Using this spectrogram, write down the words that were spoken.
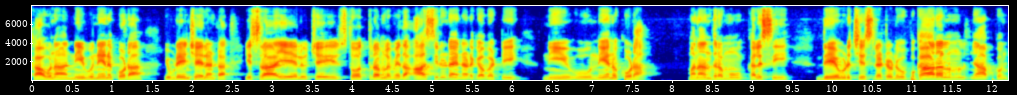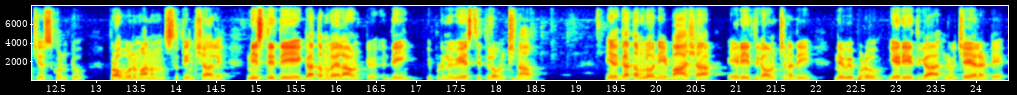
కావున నీవు నేను కూడా ఇప్పుడు ఏం చేయాలంట? ఇస్రాయేలు చేయి స్తోత్రముల మీద ఆశీనుడైనాడు కాబట్టి నీవు నేను కూడా మనందరము కలిసి దేవుడు చేసినటువంటి ఉపకారాలను జ్ఞాపకం చేసుకుంటూ ప్రభువును మనం స్థుతించాలి నీ స్థితి గతంలో ఎలా ఉంటుంది? ఇప్పుడు నువ్వు ఏ స్థితిలో ఉంటున్నావు? గతంలో నీ భాష ఏ రీతిగా ఉంచినది? నువ్వు ఇప్పుడు ఏ రీతిగా నువ్వు చేయాలంటే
